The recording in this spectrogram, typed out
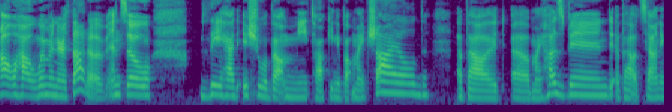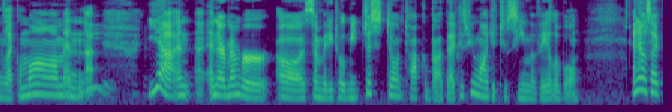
how how women are thought of and so they had issue about me talking about my child about uh, my husband about sounding like a mom and yeah and and i remember uh, somebody told me just don't talk about that because we want you to seem available and i was like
